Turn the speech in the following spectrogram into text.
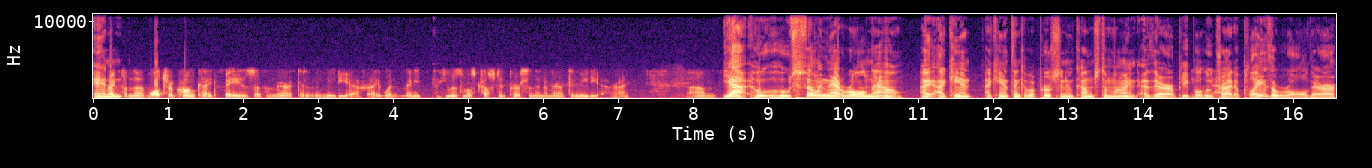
And right from the Walter Cronkite phase of American media, right when many he was the most trusted person in American media, right? Um, yeah, who who's filling that role now? I, I can't I can't think of a person who comes to mind. Uh, There are people who try to play the role. There are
